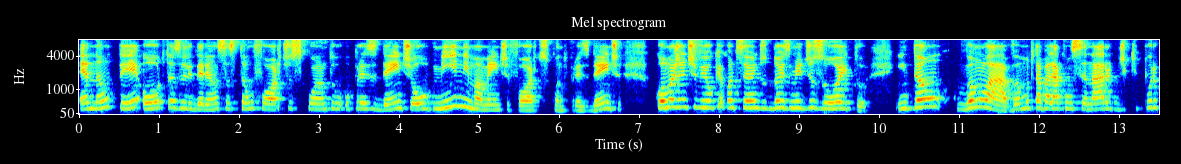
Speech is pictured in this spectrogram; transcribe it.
é não ter outras lideranças tão fortes quanto o presidente, ou minimamente fortes quanto o presidente, como a gente viu que aconteceu em 2018. Então, vamos lá, vamos trabalhar com o cenário de que, por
